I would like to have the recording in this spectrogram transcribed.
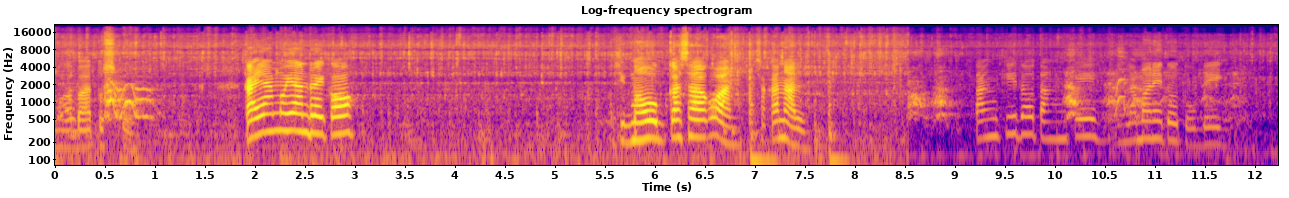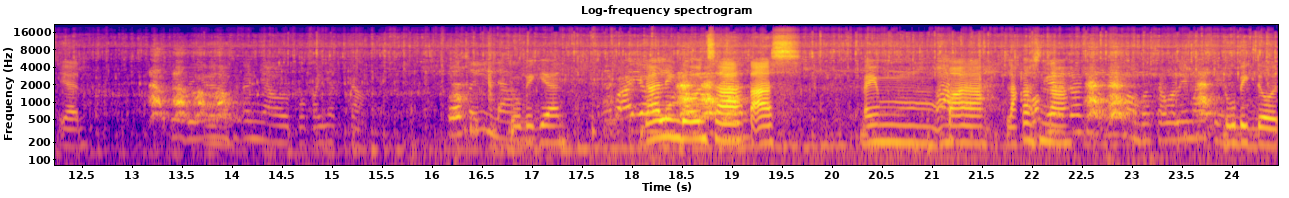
Yung Mga batos ko. Kaya mo yan, Rico? Sigmahog ka sa kuan, sa kanal. Tangki daw, tangki. Ang laman nito, tubig. Yan. Yan ang sa kanya, or papayat ka. Okay lang. Tubig yan. Galing doon sa taas. May malakas na tubig doon.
